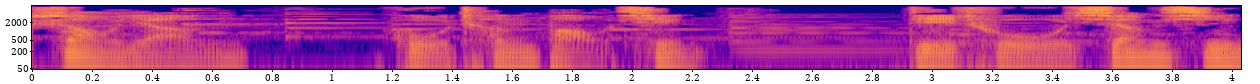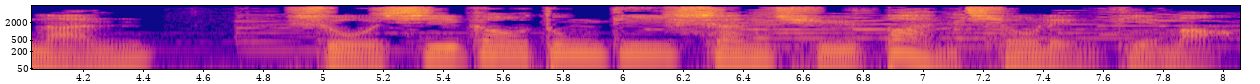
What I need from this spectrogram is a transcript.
邵阳，古称宝庆，地处湘西南，属西高东低山区半丘陵地貌。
